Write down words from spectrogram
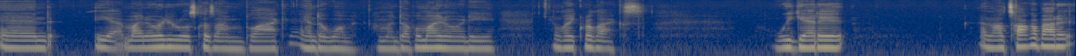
And yeah, minority rules because I'm black and a woman. I'm a double minority. Like, relax. We get it. And I'll talk about it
